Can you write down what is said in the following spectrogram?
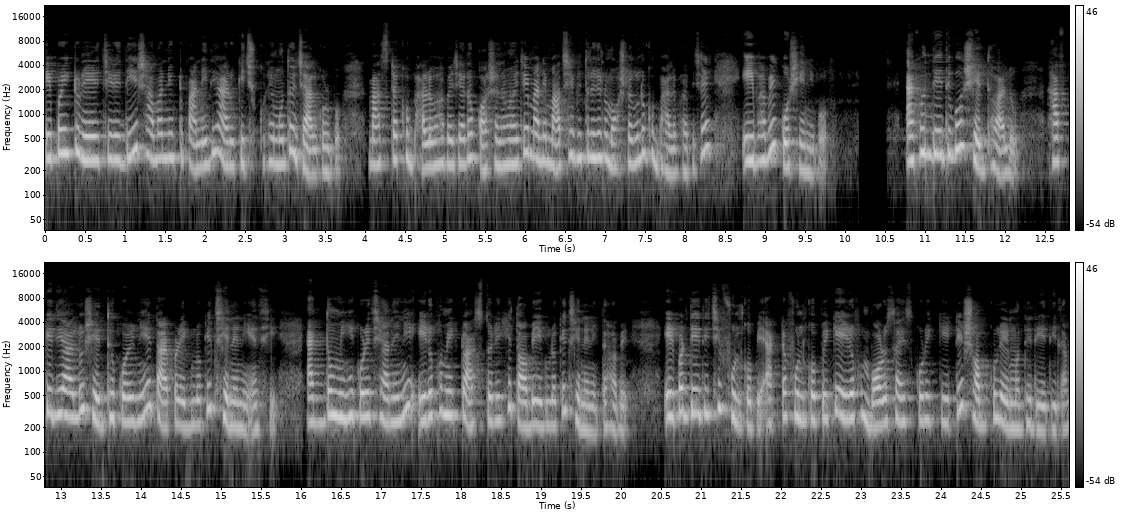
এরপর একটু নেড়ে চেড়ে দিয়ে সামান্য একটু পানি দিয়ে আরও কিছুক্ষণের মতো জাল করব। মাছটা খুব ভালোভাবে যেন কষানো হয়ে যায় মানে মাছের ভিতরে যেন মশলাগুলো খুব ভালোভাবে যায়, এইভাবে কষিয়ে নিব। এখন দিয়ে দেবো সেদ্ধ আলু। হাফ কেজি আলু সেদ্ধ করে নিয়ে তারপর এগুলোকে ছেনে নিয়েছি। একদম মিহি করে ছানিনি, এরকম একটু আস্ত রেখে তবে এগুলোকে ছেনে নিতে হবে। এরপর দিয়ে দিচ্ছি ফুলকপি। একটা ফুলকপিকে এরকম বড় সাইজ করে কেটে সবগুলো এর মধ্যে দিয়ে দিলাম।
